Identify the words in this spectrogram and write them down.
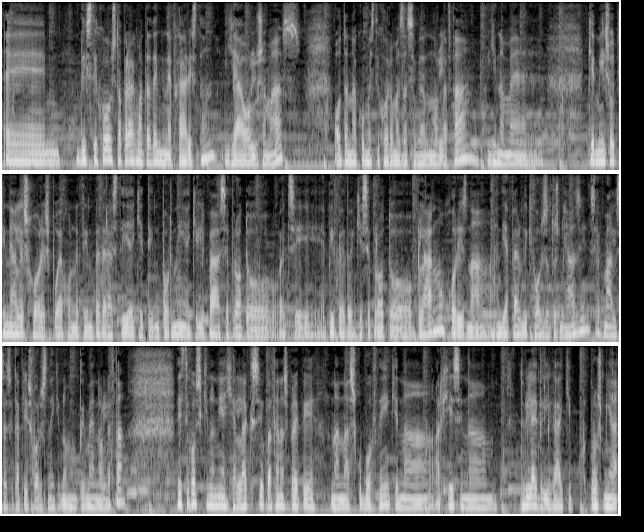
ε, δυστυχώς τα πράγματα δεν είναι ευχάριστα για όλους εμάς. Όταν ακούμε στη χώρα μας να συμβαίνουν όλα αυτά, γίναμε και εμείς ότι είναι άλλες χώρες που έχουν την παιδεραστία και την πορνεία κλπ. σε πρώτο έτσι, επίπεδο και σε πρώτο πλάνο, χωρίς να ενδιαφέρονται και χωρίς να τους μοιάζει. Σε, μάλιστα σε κάποιες χώρες είναι και νομιμοποιημένα όλα αυτά. Δυστυχώς η κοινωνία έχει αλλάξει. Ο καθένας πρέπει να ανασκουμποθεί και να αρχίσει να δουλεύει λιγάκι προς μια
